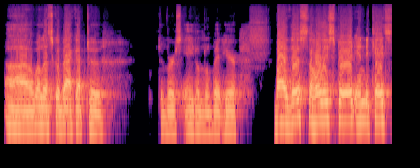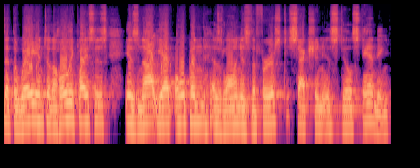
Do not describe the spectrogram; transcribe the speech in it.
Uh, well, let's go back up to, to verse 8 a little bit here. By this, the Holy Spirit indicates that the way into the holy places is not yet opened as long as the first section is still standing,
